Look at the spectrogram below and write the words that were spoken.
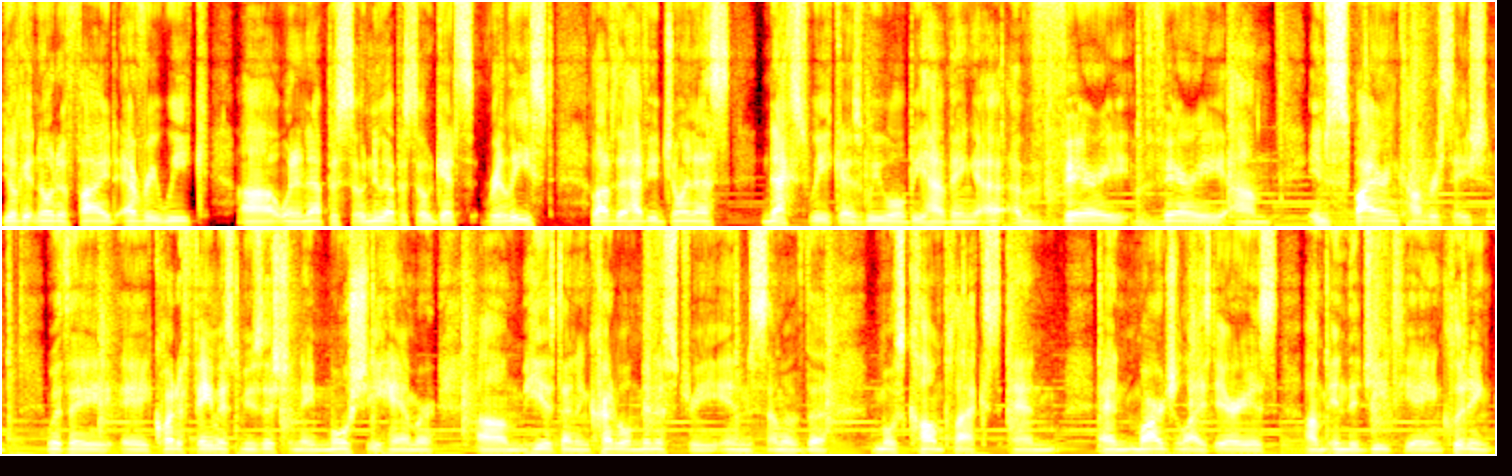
you'll get notified every week uh, when an episode, new episode gets released. Love to have you join us next week as we will be having a, a very, very um, inspiring conversation with a, a, quite a famous musician named Moshe Hammer. Um, he has done incredible ministry in some of the most complex and and marginalized areas um, in the GTA, including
